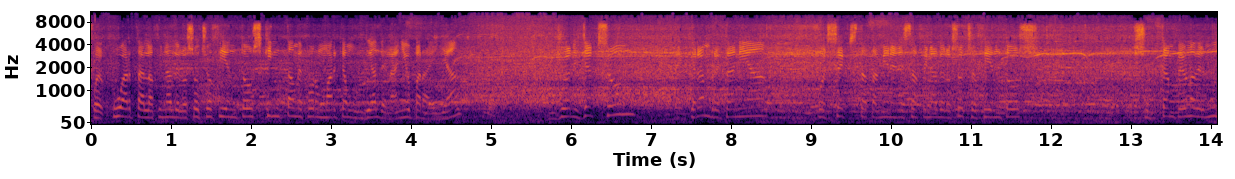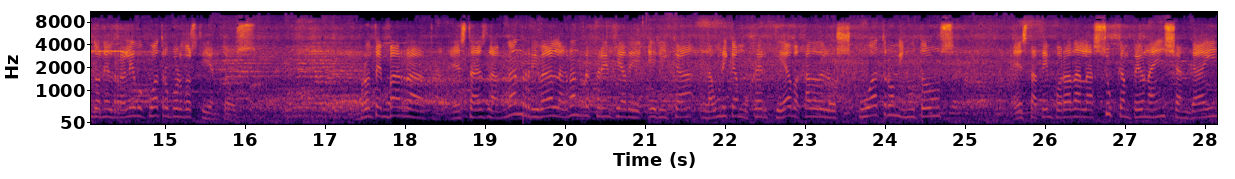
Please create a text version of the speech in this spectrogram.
fue cuarta en la final de los 800, quinta mejor marca mundial del año para ella. Joanne Jackson, de Gran Bretaña, fue sexta también en esa final de los 800, subcampeona del mundo en el relevo 4 por 200. Roten Barrat, esta es la gran rival, la gran referencia de Erika, la única mujer que ha bajado de los cuatro minutos esta temporada, la subcampeona en Shanghái.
